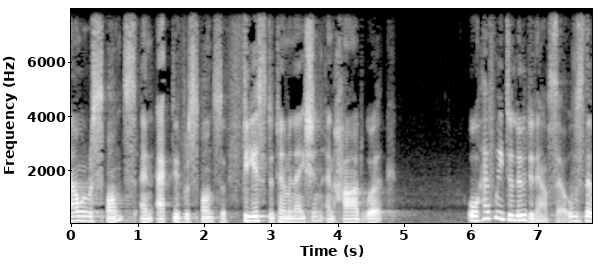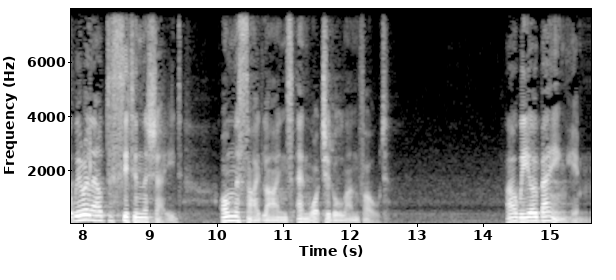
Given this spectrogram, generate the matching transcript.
our response an active response of fierce determination and hard work? Or have we deluded ourselves that we're allowed to sit in the shade on the sidelines and watch it all unfold? Are we obeying him?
